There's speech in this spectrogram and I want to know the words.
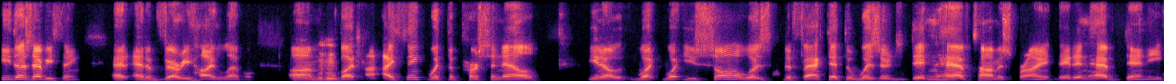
He does everything at, at a very high level. Um, mm-hmm. But I think with the personnel, you know, what what you saw was the fact that the Wizards didn't have Thomas Bryant, they didn't have Denny,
